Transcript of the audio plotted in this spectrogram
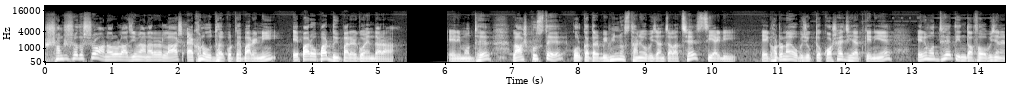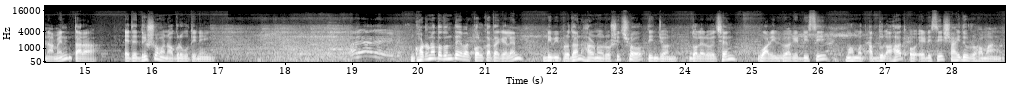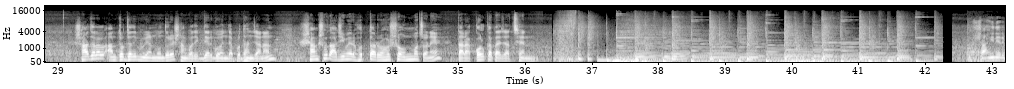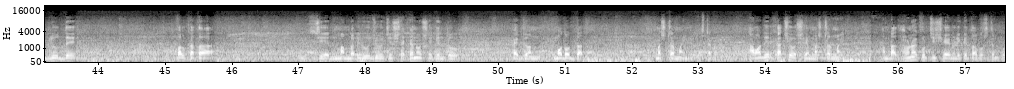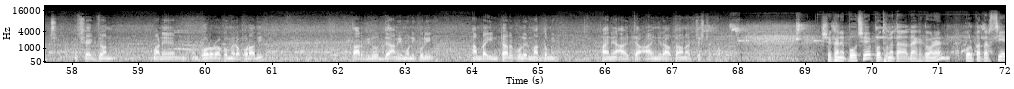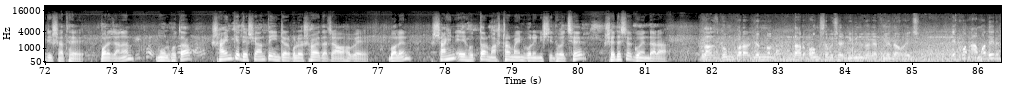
সংসদ সদস্য আনোয়ারুল আজিম আনারের লাশ এখনও উদ্ধার করতে পারেনি, এপার ওপার দুই পারের গোয়েন্দারা। এরই মধ্যে লাশ খুঁজতে কলকাতার বিভিন্ন স্থানে অভিযান চালাচ্ছে সিআইডি। এ ঘটনায় অভিযুক্ত কষায় জিহাদকে নিয়ে এর মধ্যে তিন দফা অভিযানে নামেন তারা। এতে দৃশ্যমান অগ্রগতি নেই। ঘটনা তদন্তে এবার কলকাতা গেলেন ডিবি প্রধান হারুনুর রশিদ সহ তিনজন। দলে রয়েছেন ওয়ারি বিভাগের ডিসি মোহাম্মদ আব্দুল আহাদ ও এডিসি শাহিদুর রহমান। শাহজালাল আন্তর্জাতিক বিমানবন্দরে সাংবাদিকদের গোয়েন্দা প্রধান জানান সাংসদ আজিমের হত্যার রহস্য উন্মোচনে তারা কলকাতায় যাচ্ছেন। শাহিনের বিরুদ্ধে কলকাতা যে মামলাটি রুজু হয়েছে সেখানেও সে কিন্তু একজন মদতদাতা মাস্টার মাইন্ড আমাদের কাছেও সে মাস্টার মাইন্ড আমরা ধারণা করছি সে আমেরিকাতে অবস্থান করছে। সে একজন মানে বড় রকমের অপরাধী। তার বিরুদ্ধে আমি মনে করি আমরা ইন্টারপোলের মাধ্যমে আইনের আয়তা আইনের আওতা আনার চেষ্টা করব। সেখানে পৌঁছে প্রথমে তারা দেখা করেন কলকাতার সিআইডির সাথে পরে জানান মূল হোতা শাহিনকে দেশে আনতে ইন্টারপোলের সহায়তা চাওয়া হবে। বলেন শাহিন এই হত্যার মাস্টার মাইন্ড বলে নিশ্চিত হয়েছে সে দেশের গোয়েন্দারা। লাশ গুম করার জন্য তার অংশ বিশেষ বিভিন্ন জায়গায় ফেলে দেওয়া হয়েছে। এখন আমাদের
